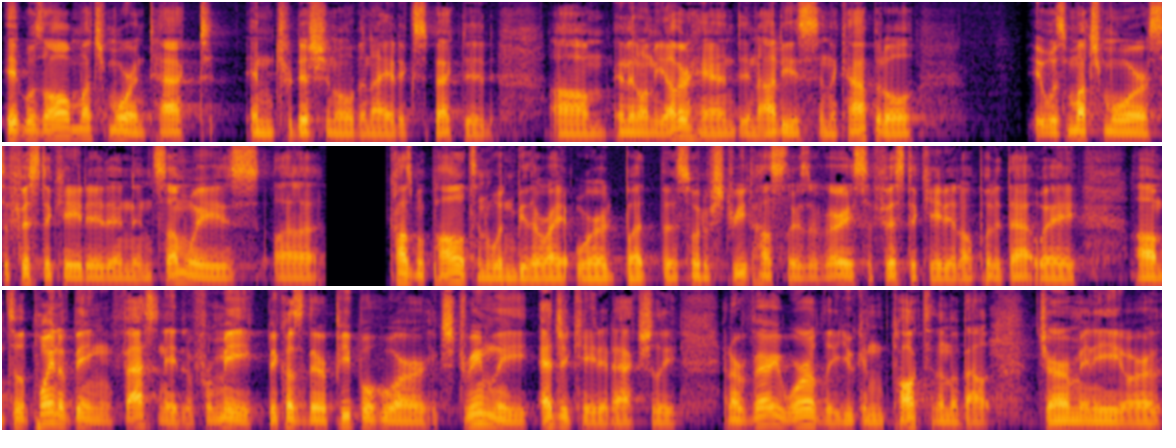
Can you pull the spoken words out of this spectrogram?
It was all much more intact and traditional than I had expected. Um, and then on the other hand, in Addis, in the capital, it was much more sophisticated and in some ways uh, cosmopolitan wouldn't be the right word, but the sort of street hustlers are very sophisticated, I'll put it that way, um, to the point of being fascinated for me because there are people who are extremely educated actually and are very worldly. You can talk to them about Germany or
